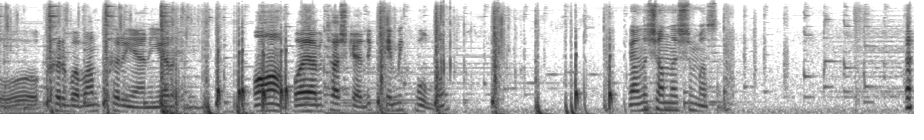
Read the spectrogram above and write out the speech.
Oo, kır babam kır yani. Yar Aa bayağı bir taş geldi. Kemik buldum. Yanlış anlaşılmasın.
